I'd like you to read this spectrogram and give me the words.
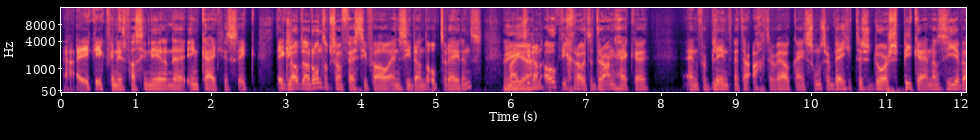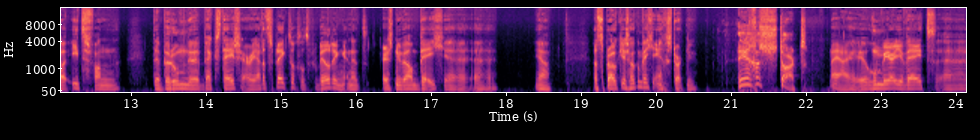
Ja, ik, ik vind dit fascinerende inkijkjes. Ik, ik loop dan rond op zo'n festival en zie dan de optredens. Maar ik zie dan ook die grote dranghekken... en verblind met daarachter wel... kan je soms er een beetje tussendoor spieken... en dan zie je wel iets van de beroemde backstage area. Dat spreekt toch tot verbeelding. En het, er is nu wel een beetje... Uh, ja, dat sprookje is ook een beetje ingestort nu. Ingestort? Nou ja, hoe meer je weet, uh,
